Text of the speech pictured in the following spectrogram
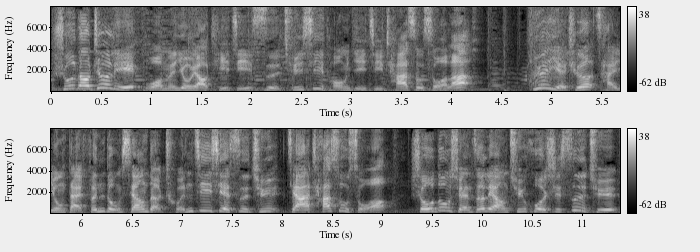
说到这里，我们又要提及四驱系统以及差速锁了。越野车采用带分动箱的纯机械四驱加差速锁，手动选择两驱或是四驱，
